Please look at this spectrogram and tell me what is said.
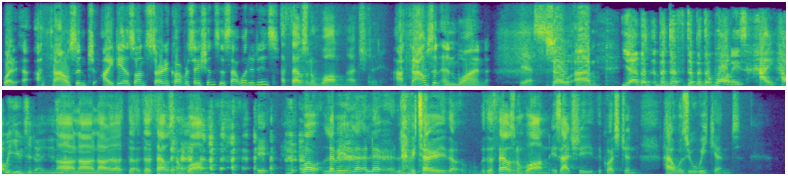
what a, a thousand ideas on starting conversations. Is that what it is? a thousand and one actually. A thousand and one. Yes. So, um, Yeah, but but the, the but the one is hey, how are you today? isn't No, it? no, no. uh, The, the thousand and one. It, well, let me let, let, let me tell you that the thousand and one is actually the question: How was your weekend?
